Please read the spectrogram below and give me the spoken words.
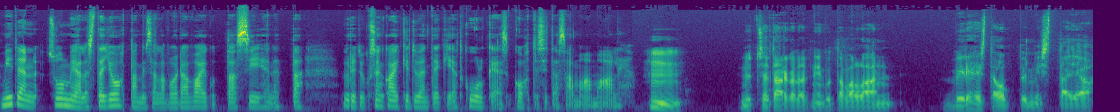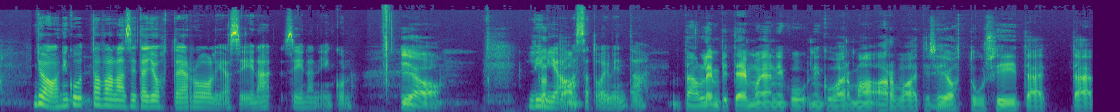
Miten sun mielestä johtamisella voidaan vaikuttaa siihen, että yrityksen kaikki työntekijät kulkee kohti sitä samaa maalia? Hmm. Nyt se tarkoitat niin kuin tavallaan virheistä oppimista ja... Joo, niin kuin tavallaan sitä johtajan roolia siinä, siinä niin kuin Joo. linjaamassa tota, toimintaa. Tämä on lempiteemoja, niin kuin, niin kuin varmaan arvaat, ja se johtuu siitä, että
